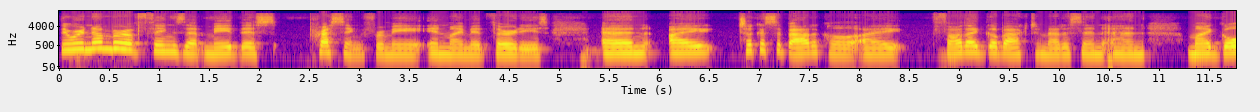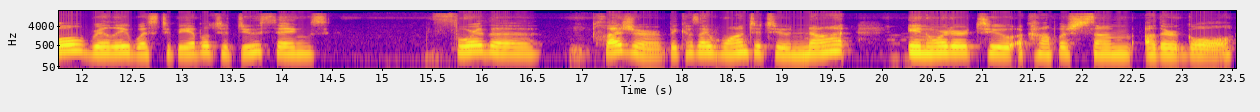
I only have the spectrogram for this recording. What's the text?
there were a number of things that made this pressing for me in my mid 30s. And I took a sabbatical. I thought I'd go back to medicine. And my goal really was to be able to do things for the pleasure because I wanted to, not in order to accomplish some other goal.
